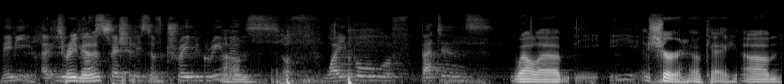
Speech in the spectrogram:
maybe uh, you, you're a specialist of trade agreements, um, of WIPO, of patents. Well, uh, sure, okay. Um,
